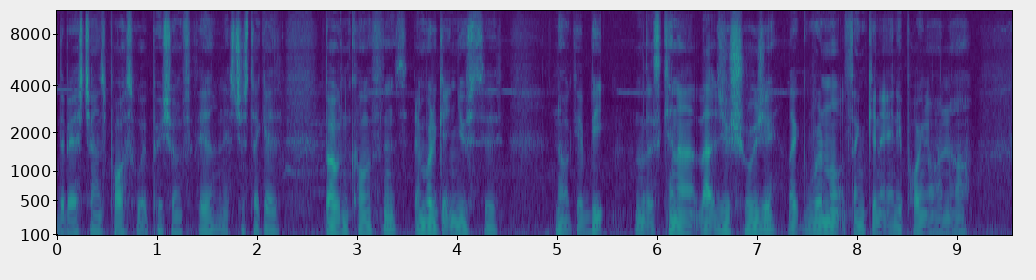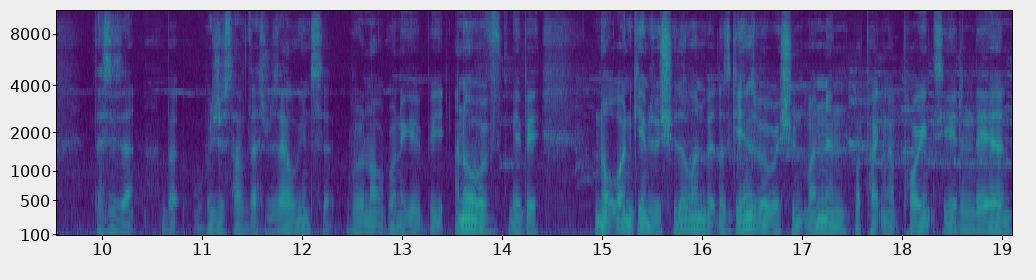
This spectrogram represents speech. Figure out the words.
the best chance possible to push on for there, and it's just again building confidence, and we're getting used to not get beat. That's kind of that just shows you like we're not thinking at any point, oh no, this is it. But we just have this resilience that we're not going to get beat. I know we've maybe not won games we should have won, but there's games where we shouldn't win, and we're picking up points here and there, and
